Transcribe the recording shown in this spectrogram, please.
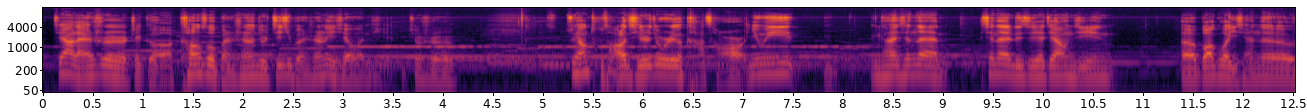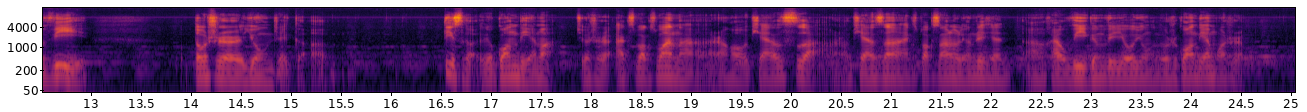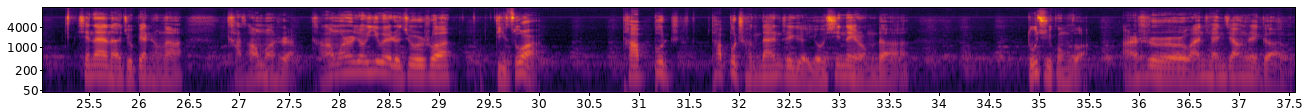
接下来是这个 console 本身，就是机器本身的一些问题，就是。最想吐槽的其实就是这个卡槽，因为你看现在现在的这些家用机，呃，包括以前的 V，都是用这个 disk 就光碟嘛，就是 Xbox One 啊，然后 PS 四啊，然后 PS 三、Xbox 三六零这些啊，还有 V 跟 VU 用的都是光碟模式。现在呢就变成了卡槽模式，卡槽模式就意味着就是说底座它不它不承担这个游戏内容的。读取工作，而是完全将这个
